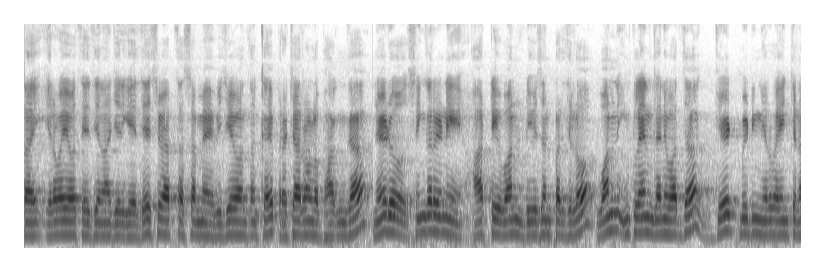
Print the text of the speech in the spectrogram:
నెల ఇరవయవ తేదీన జరిగే దేశవ్యాప్త సమ్మె విజయవంతంకై ప్రచారంలో భాగంగా నేడు సింగరేణి ఆర్టీ వన్ డివిజన్ పరిధిలో వన్ ఇంక్లైన్ గని వద్ద గేట్ మీటింగ్ నిర్వహించిన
